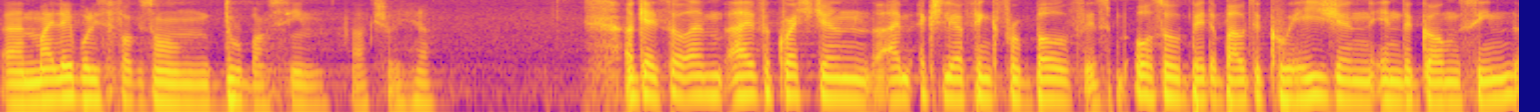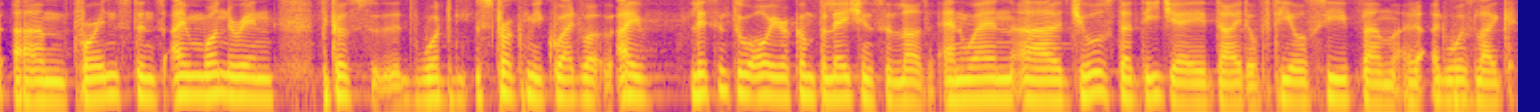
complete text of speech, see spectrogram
And my label is focused on the urban scene, actually. Yeah. Okay, so um, I have a question. I'm actually, I think for both, it's also a bit about the cohesion in the Gqom scene. Um, for instance, I'm wondering because what struck me quite well, I listened to all your compilations a lot, and when uh, Jules, that DJ, died of TLC fam, it, it was like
